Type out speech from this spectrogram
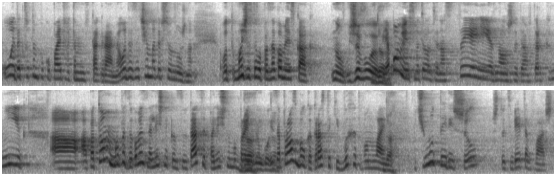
ой, да кто там покупает в этом инстаграме, ой, да зачем это все нужно? Вот мы же с тобой познакомились как? Ну, вживую. Да. Я помню, я смотрела тебя на сцене, я знала, что ты автор книг, а, а потом мы познакомились на личной консультации по личному брендингу. Да, и да. запрос был как раз-таки выход в онлайн. Да. Почему ты решил, что тебе это важно?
